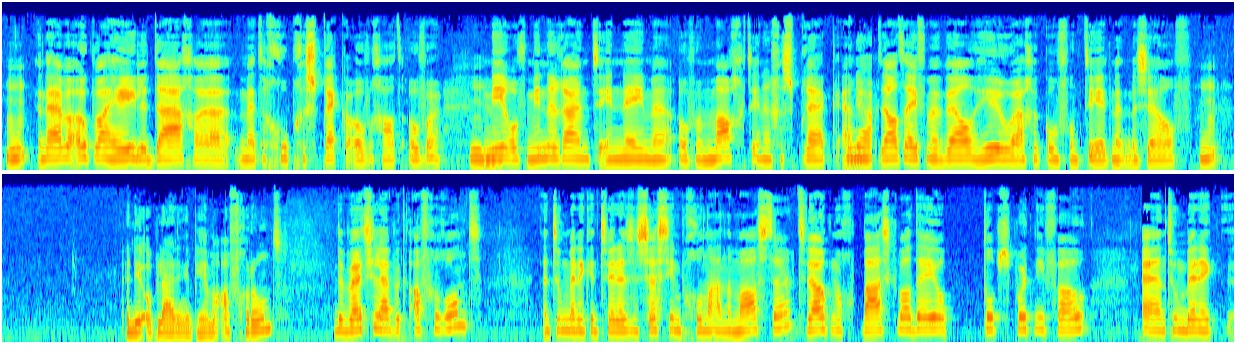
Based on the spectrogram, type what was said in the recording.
Hm. En daar hebben we ook wel hele dagen met een groep gesprekken over gehad. Over Hm. meer of minder ruimte innemen. Over macht in een gesprek. En Ja. dat heeft me wel heel erg geconfronteerd met mezelf. En die opleiding heb je helemaal afgerond? De bachelor heb ik afgerond. En toen ben ik in 2016 begonnen aan de master. Terwijl ik nog basketbal deed op topsportniveau. En toen ben ik, eh,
